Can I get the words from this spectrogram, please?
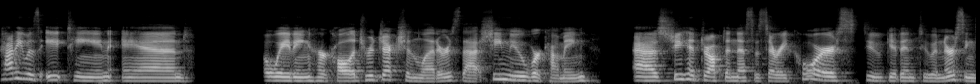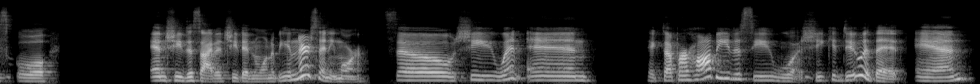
Patti was 18 and awaiting her college rejection letters that she knew were coming, as she had dropped a necessary course to get into a nursing school and she decided she didn't want to be a nurse anymore. So she went and picked up her hobby to see what she could do with it. And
